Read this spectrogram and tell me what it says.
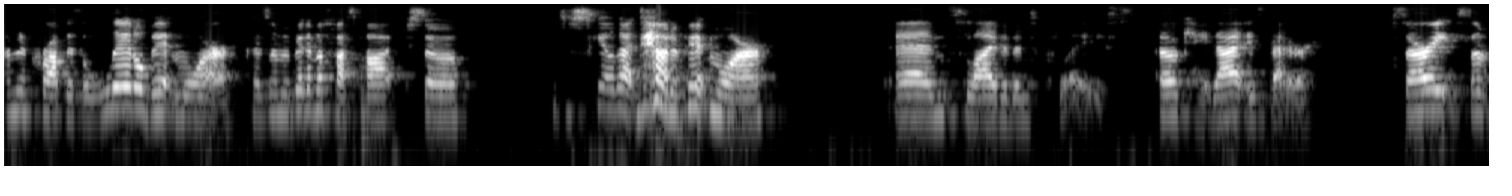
I'm going to crop this a little bit more because I'm a bit of a fusspot, so just scale that down a bit more and slide it into place. Okay, that is better. Sorry, some,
